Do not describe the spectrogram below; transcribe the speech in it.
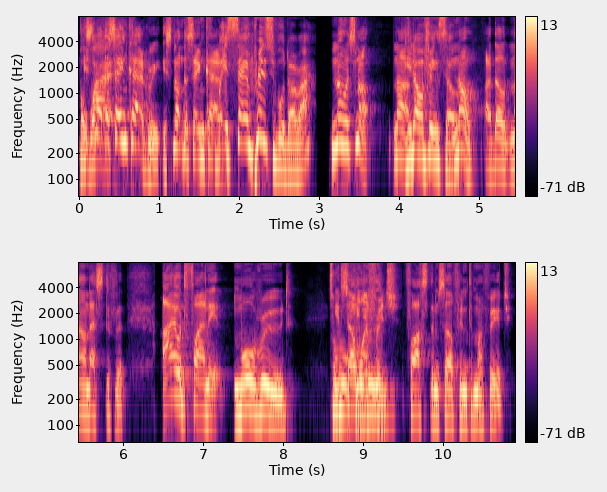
But it's why- not the same category. It's not the same category. But it's the same principle though, right? no, it's not. No, You don't think so? No, I don't. No, that's different. I would find it more rude To if walk in your someone fridge. fast themselves into my fridge.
